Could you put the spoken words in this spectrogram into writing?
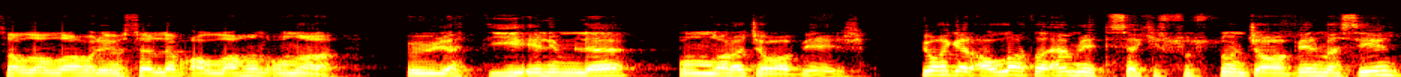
sallallahu aleyhi və səlləm Allahın ona öyrətdiyi elmlə onlara cavab verir. Yox, əgər Allah da əmr etdisə ki, sussun, cavab verməsin,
